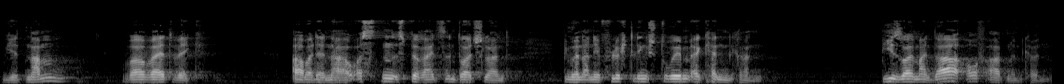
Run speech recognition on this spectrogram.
Vietnam war weit weg. Aber der Nahe Osten ist bereits in Deutschland, wie man an den Flüchtlingsströmen erkennen kann. Wie soll man da aufatmen können?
